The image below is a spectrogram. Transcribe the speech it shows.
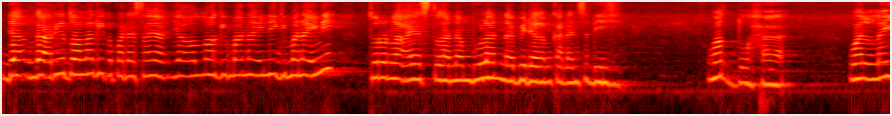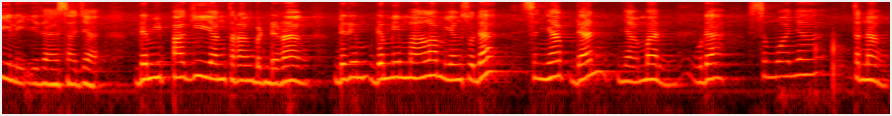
nggak ridho lagi kepada saya. Ya Allah gimana ini gimana ini? Turunlah ayat setelah enam bulan Nabi dalam keadaan sedih. Wadduha wal laili idza saja. Demi pagi yang terang benderang, demi, demi malam yang sudah senyap dan nyaman, udah semuanya tenang.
